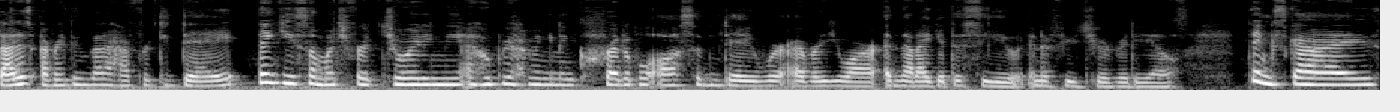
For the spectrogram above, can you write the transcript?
that is everything that I have for today. Thank you so much for joining me. I hope you're having an incredible, awesome day wherever you are and that I get to see you in a future video. Thanks, guys.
